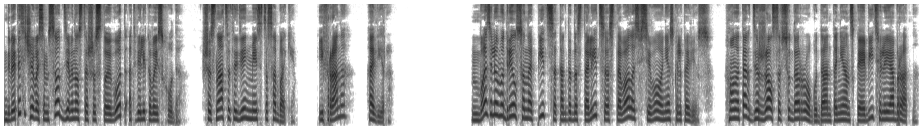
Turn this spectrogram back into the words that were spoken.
2896 год от Великого Исхода. 16 день месяца собаки. Ифрана, Авира. Базиль умудрился напиться, когда до столицы оставалось всего несколько вес. Он и так держался всю дорогу до Антонианской обители и обратно.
